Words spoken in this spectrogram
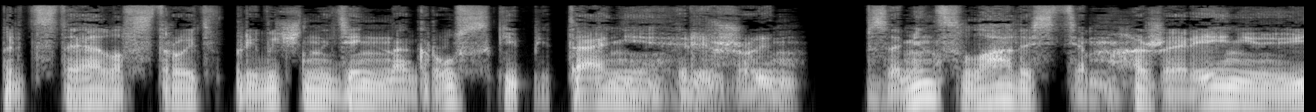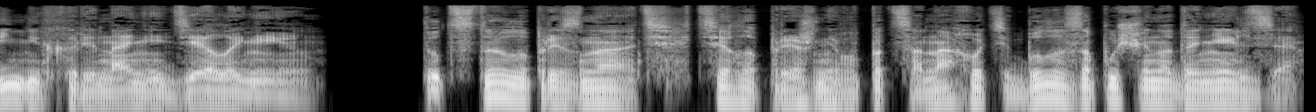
Предстояло встроить в привычный день нагрузки, питание, режим взамен сладостям, ожирению и ни хрена не деланию. Тут стоило признать, тело прежнего пацана хоть и было запущено до нельзя,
